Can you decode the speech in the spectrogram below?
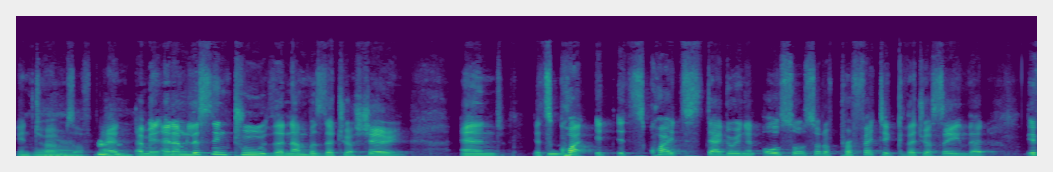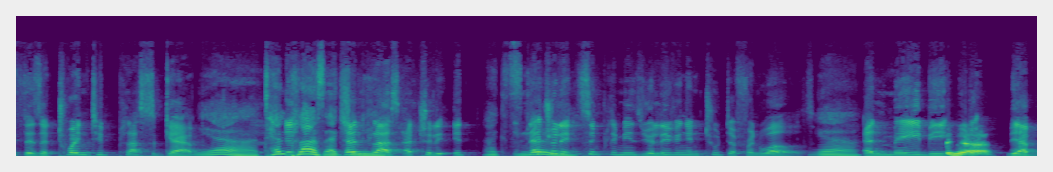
in terms Yeah. of. And, I mean, and I'm listening to the numbers that you're sharing, and it's quite it, it's quite staggering and also sort of prophetic that you're saying that if there's a 20 plus gap Yeah. 10 it- plus, actually. 10 plus actually it Like, naturally it simply means you're living in two different worlds Yeah. and maybe Yeah. we don't- yeah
